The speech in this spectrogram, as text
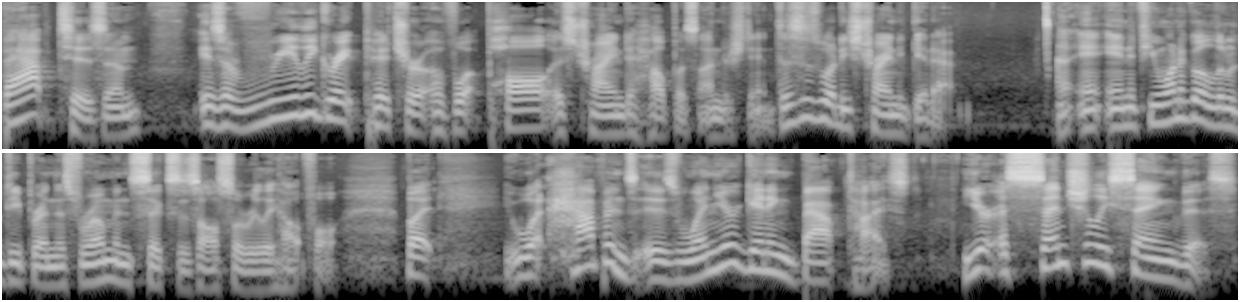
baptism is a really great picture of what Paul is trying to help us understand. This is what he's trying to get at. And, and if you want to go a little deeper in this, Romans 6 is also really helpful. But what happens is when you're getting baptized, you're essentially saying this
